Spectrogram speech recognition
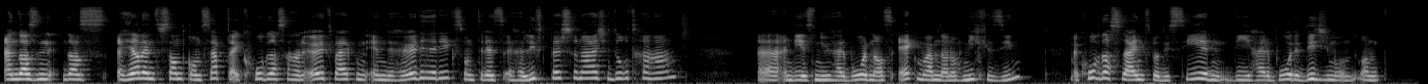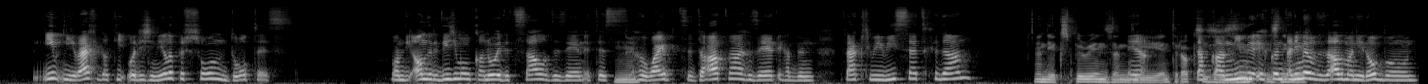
en dat is, een, dat is een heel interessant concept dat ik hoop dat ze gaan uitwerken in de huidige reeks. Want er is een geliefd personage doodgegaan. Eh, en die is nu herboren als ik, maar we hebben dat nog niet gezien. Maar ik hoop dat ze dat introduceren, die herboren Digimon. Want het neemt niet weg dat die originele persoon dood is. Want die andere Digimon kan nooit hetzelfde zijn. Het is Nee. gewiped data. Je, zei, je hebt een factory reset gedaan. En die experience en die Ja, interacties. Dat kan niet meer, je kunt dat niet meer op dezelfde manier opbouwen.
